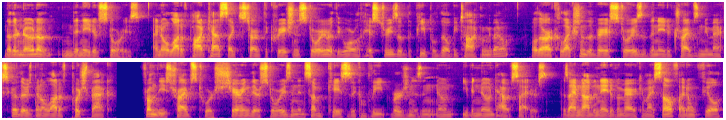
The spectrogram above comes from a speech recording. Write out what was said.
Another note of the native stories. I know a lot of podcasts like to start with the creation story or the oral histories of the people they'll be talking about. While there are a collection of the various stories of the native tribes in New Mexico, there's been a lot of pushback from these tribes towards sharing their stories, and in some cases, a complete version isn't known, even known to outsiders. As I'm not a Native American myself, I don't feel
